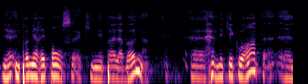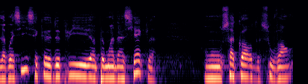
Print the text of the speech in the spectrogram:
Bien, Une première réponse qui n'est pas la bonne. Euh, mais qui est courante, euh, la voici, c'est que depuis un peu moins d'un siècle, on s'accorde souvent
